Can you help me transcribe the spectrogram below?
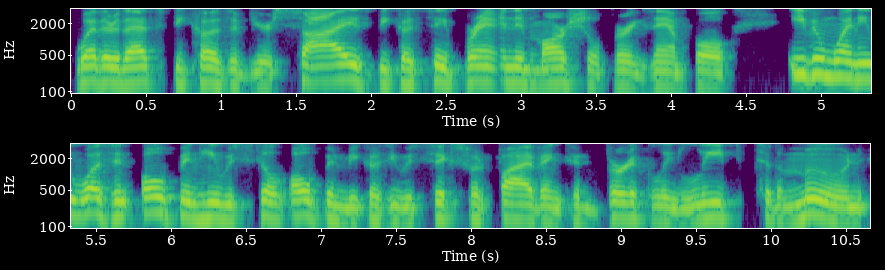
whether that's because of your size. Because, say, Brandon Marshall, for example, even when he wasn't open, he was still open because he was six foot five and could vertically leap to the moon.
